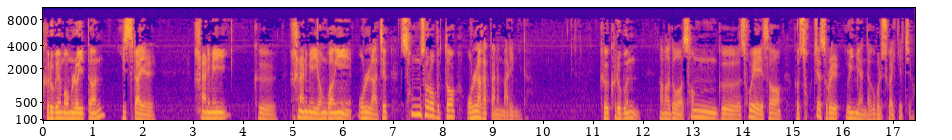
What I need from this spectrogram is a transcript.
그룹에 머물러 있던 이스라엘 하나님의 그 하나님의 영광이 올라 즉 성소로부터 올라갔다는 말입니다. 그 그룹은 아마도 성 그 소회에서 그 속죄소를 의미한다고 볼 수가 있겠죠.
